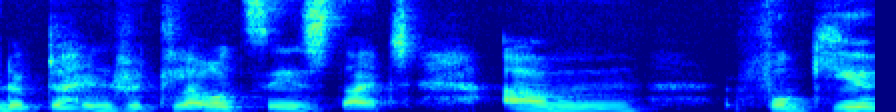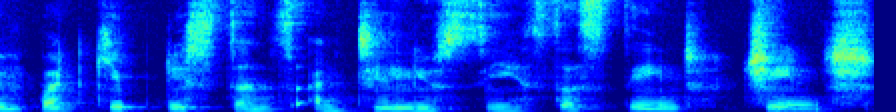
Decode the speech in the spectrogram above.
Dr. Henry Cloud says that um, forgive but keep distance until you see sustained change.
